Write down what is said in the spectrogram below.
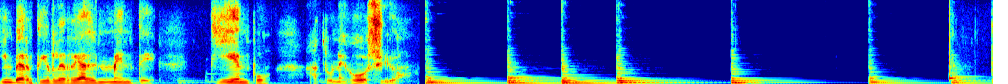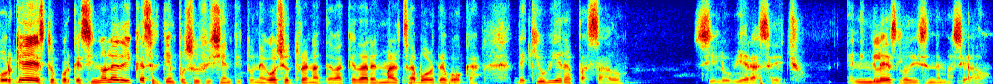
invertirle realmente tiempo a tu negocio. ¿Por qué esto? Porque si no le dedicas el tiempo suficiente y tu negocio truena, te va a quedar el mal sabor de boca de qué hubiera pasado si lo hubieras hecho. En inglés lo dicen demasiado.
